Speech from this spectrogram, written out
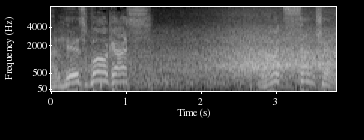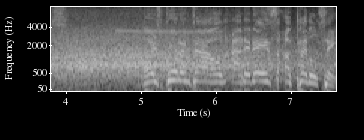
And here's Vargas. Now it's Sanchez. Oh, he's brought him down, and it is a penalty.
